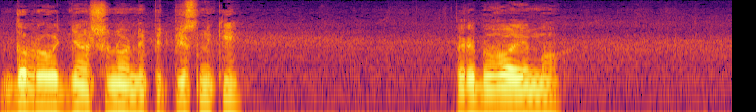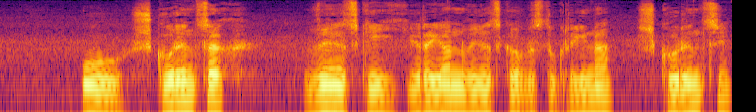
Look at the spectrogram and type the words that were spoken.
Доброго дня, шановні підписники. Перебуваємо у Шкуринцях, Вінницький район, Вінницька область Україна, Шкуринці,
